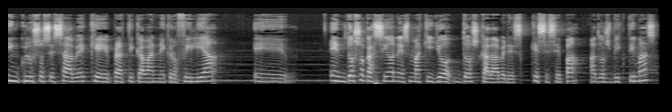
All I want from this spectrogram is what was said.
Incluso se sabe que practicaban necrofilia. Eh, en dos ocasiones maquilló dos cadáveres que se sepa a dos víctimas,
